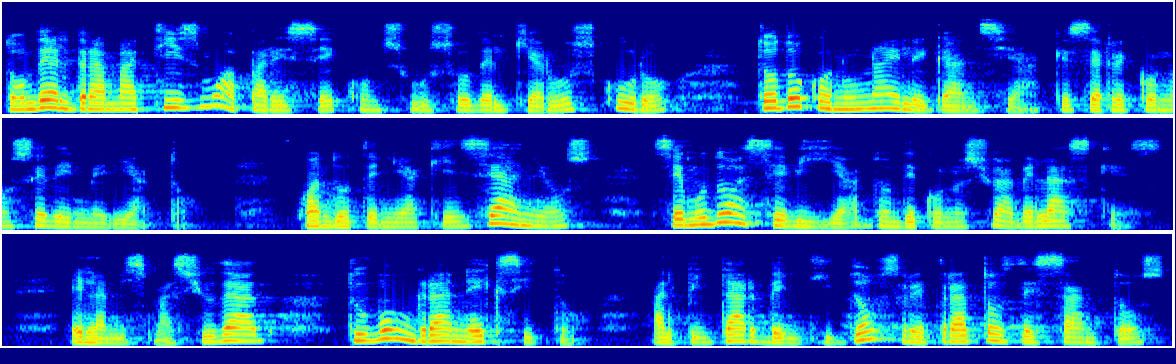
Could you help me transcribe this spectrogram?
donde el dramatismo aparece con su uso del chiaroscuro, todo con una elegancia que se reconoce de inmediato. Cuando tenía 15 años, se mudó a Sevilla, donde conoció a Velázquez. En la misma ciudad tuvo un gran éxito al pintar 22 retratos de santos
